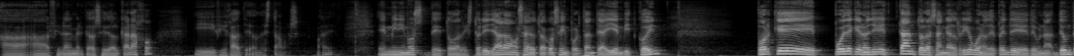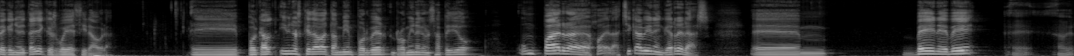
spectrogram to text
al final el mercado se dio al carajo y fíjate dónde estamos. En mínimos de toda la historia. Y ahora vamos a ver otra cosa importante ahí en Bitcoin, porque puede que no llegue tanto la sangre al río, bueno, depende de, una, de un pequeño detalle que os voy a decir ahora. Eh, y nos quedaba también por ver, Romina, que nos ha pedido un par, eh, joder, las chicas vienen guerreras, BNB, em, eh, a ver,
